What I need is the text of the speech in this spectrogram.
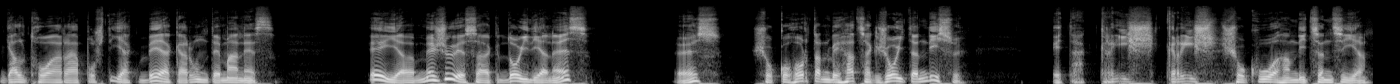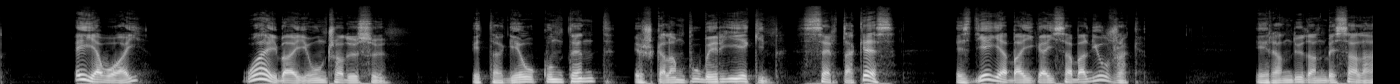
galtoara postiak beak arunte manez. Eia, meju ezak doidian ez? Ez, xoko hortan behatzak joiten dizu eta kris, kris, xokua handitzen zian. Eia guai? Guai bai, untsa duzu. Eta geu kontent eskalampu beriekin. Zertak ez, ez dieia bai gaiza baliuzak. Erandudan bezala,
